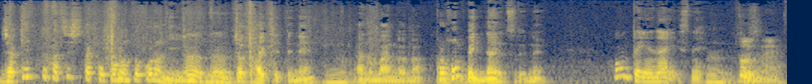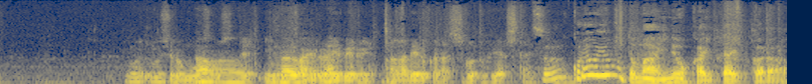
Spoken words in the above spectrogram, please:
ジャケット外したここのところにうんうん。ちょっと入っててね、うん。あの漫画が。これ本編にないやつだよね、本編じゃないですね、うん。そうですね。むむしろもう少しで犬飼えるレベル上がれるから仕事増やしたい。それこれを読むとまあ犬を飼いたいからうん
